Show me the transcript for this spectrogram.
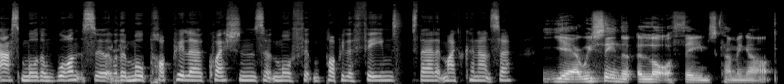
asked more than once? Or were there more popular questions, and more th- popular themes there that Michael can answer? Yeah, we've seen a lot of themes coming up.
